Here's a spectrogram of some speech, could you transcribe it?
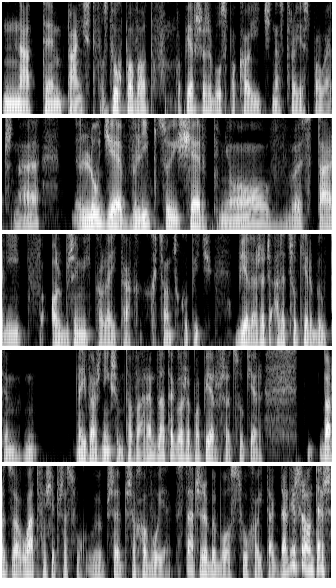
na tym państwu z dwóch powodów. Po pierwsze, żeby uspokoić nastroje społeczne. Ludzie w lipcu i sierpniu stali w olbrzymich kolejkach, chcąc kupić wiele rzeczy, ale cukier był tym najważniejszym towarem, dlatego że po pierwsze cukier bardzo łatwo się prze przechowuje. Wystarczy, żeby było sucho i tak dalej. Zresztą on też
